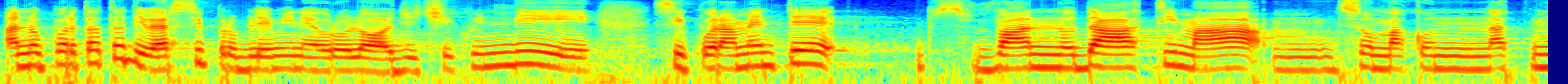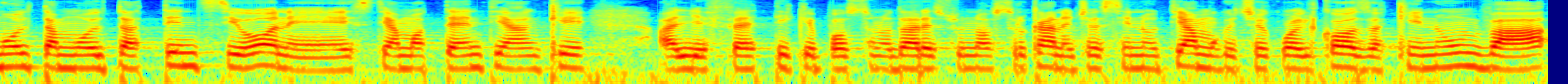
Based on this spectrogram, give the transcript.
hanno portato a diversi problemi neurologici, quindi sicuramente vanno dati ma mm, insomma con molta molta attenzione e stiamo attenti anche agli effetti che possono dare sul nostro cane, cioè se notiamo che c'è qualcosa che non va,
